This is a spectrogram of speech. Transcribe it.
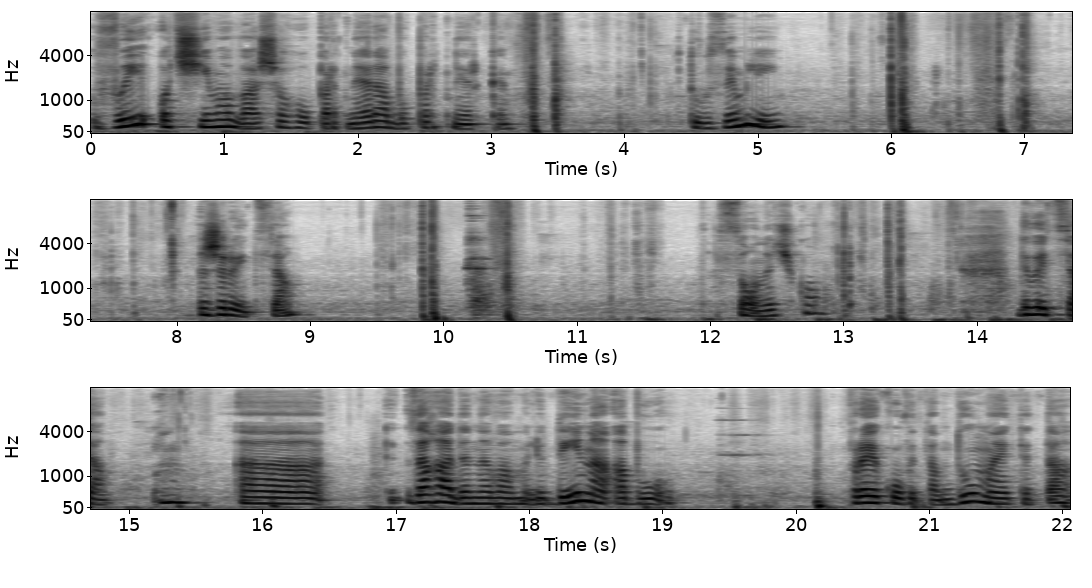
ви очима вашого партнера або партнерки. Ту землі, жриця, сонечко. Дивіться, загадана вам людина, або про яку ви там думаєте, так?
